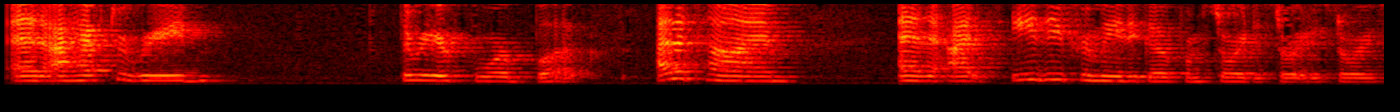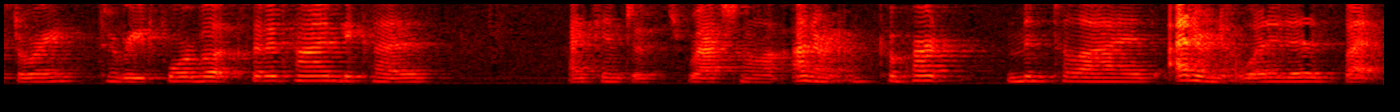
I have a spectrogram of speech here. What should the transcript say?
and I have to read three or four books at a time. And it's easy for me to go from story to story to story to story to read four books at a time because I can just rationalize. I don't know, compartmentalize. I don't know what it is, but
